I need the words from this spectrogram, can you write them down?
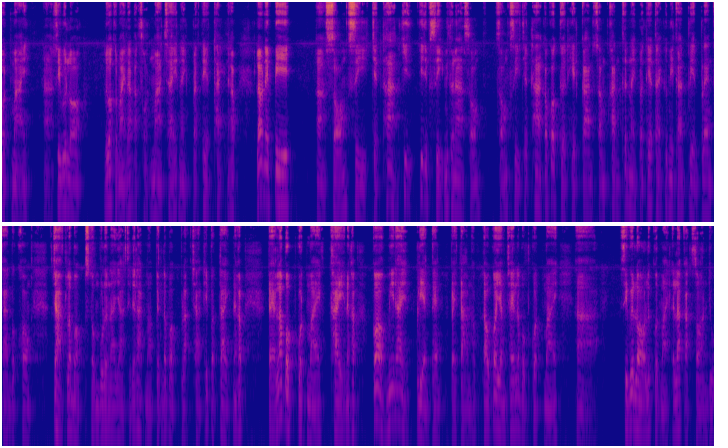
กฎหมายซิวิลลอหรือว่ากฎหมายรัฐอักษรมาใช้ในประเทศไทยนะครับ แล้วในปีอ่า2475 24 มิถุนา2 2475ครับก็เกิดเหตุการณ์สำคัญขึ้นในประเทศไทย คือมีการเปลี่ยนแปลงการปกครอง จากระบบสมบูรณาญาสิทธิราชมาเป็นระบบประชาธิปไตยนะครับ แต่ระบบกฎหมายไทยนะครับ ก็ไม่ได้เปลี่ยนแปลงไปตามครับ เราก็ยังใช้ระบบกฎหมายซิวิลลอหรือกฎหมายและลักษณ์อักษรอยู่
